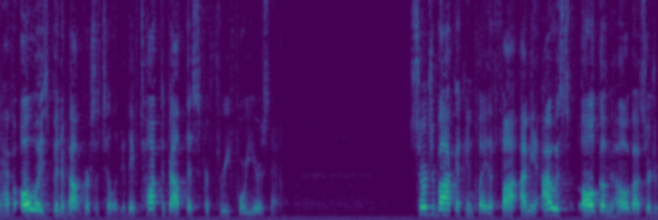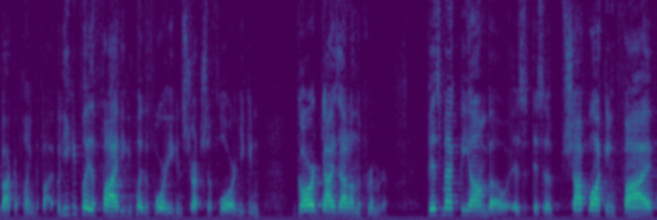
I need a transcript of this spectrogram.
have always been about versatility. They've talked about this for three, four years now. Serge Ibaka can play the five. I mean, I was all gung ho about Serge Ibaka playing the five, but he can play the five, he can play the four, he can stretch the floor, he can guard guys out on the perimeter. Bismack Biyombo is, is a shot blocking five.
